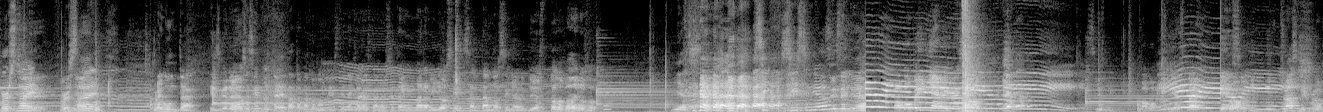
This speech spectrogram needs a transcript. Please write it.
First night. First night. Pregunta. ¿Cómo se siente usted estar tocando con Cristina Claro esta noche tan maravillosa y exaltando al Señor Dios Todopoderoso? Yes. sí, sí, señor. Sí, señor. Papo Piña regresó. Papo Piña está. Trust me, bro.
